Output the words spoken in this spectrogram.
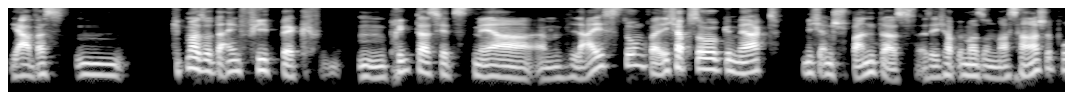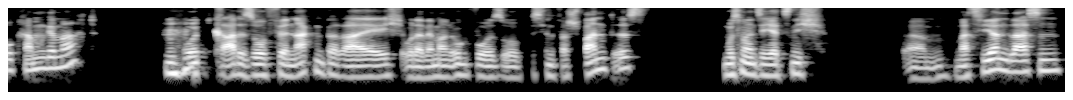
Ja, was hm, gib mal so dein Feedback. Hm, bringt das jetzt mehr ähm, Leistung? Weil ich habe so gemerkt, mich entspannt das. Also ich habe immer so ein Massageprogramm gemacht. Mhm. Und gerade so für Nackenbereich oder wenn man irgendwo so ein bisschen verspannt ist, muss man sich jetzt nicht ähm, massieren lassen,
